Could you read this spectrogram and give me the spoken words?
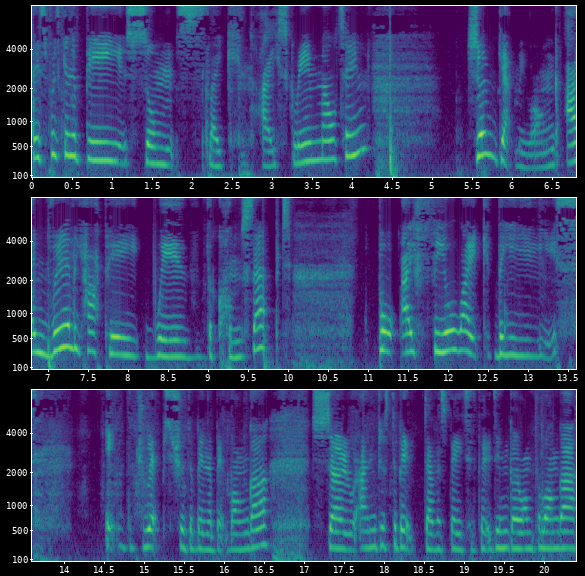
This was going to be some like ice cream melting don't get me wrong, I'm really happy with the concept, but I feel like the, it, the drips should have been a bit longer, so I'm just a bit devastated that it didn't go on for longer.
